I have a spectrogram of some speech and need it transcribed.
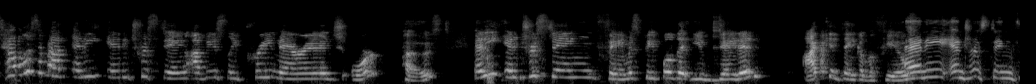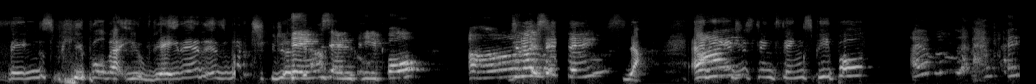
tell us about any interesting, obviously pre marriage or post, any interesting famous people that you've dated? I can think of a few. Any interesting things, people that you've dated is what you just Things and people. Um, Did I say things? Yeah. Any I- interesting things, people? I don't know. Have I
